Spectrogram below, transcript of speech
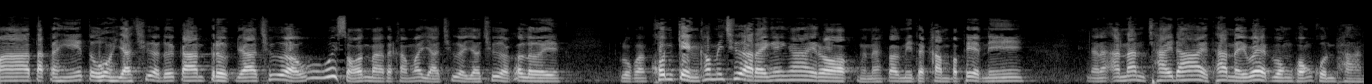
มาตะกะเหตูอย่าเชื่อโดยการตรึกอย่าเชื่ออุ้ยสอนมาแต่คำว่าอย่าเชื่อ อย่าเชื่อก็เลยกลัวว่าคนเก่งเขาไม่เชื่ออะไรง่ายๆหรอกนะก็มีแต่คำประเภทนี้ นะอันนั้นใช้ได้ถ้าในแวดวงของคนผาน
